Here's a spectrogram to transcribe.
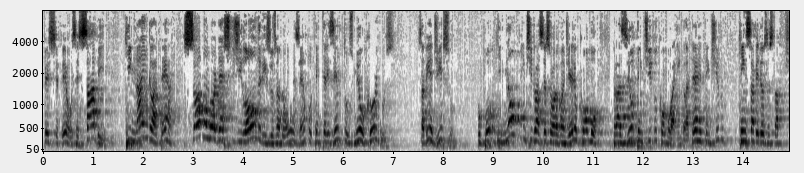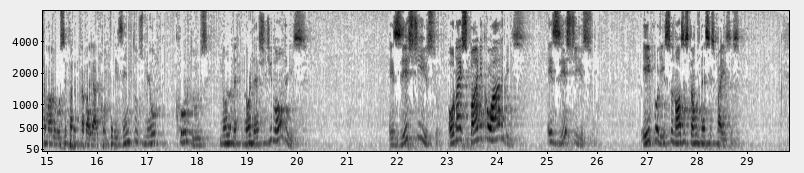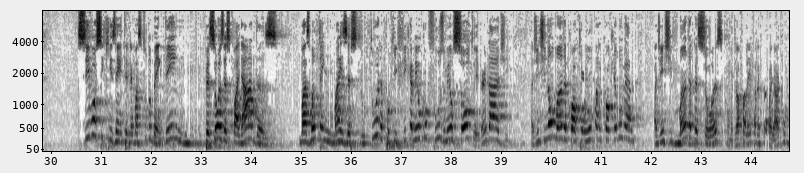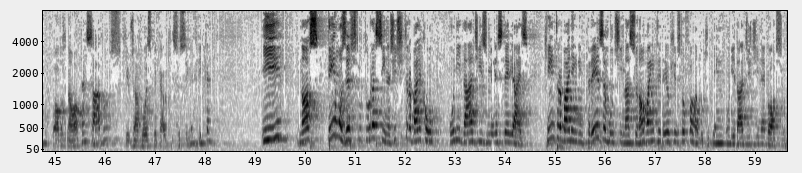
percebeu, você sabe que na Inglaterra, só no nordeste de Londres, usando um exemplo, tem 300 mil curdos? Sabia disso? Um povo que não tem tido acesso ao Evangelho, como o Brasil tem tido, como a Inglaterra tem tido. Quem sabe Deus está chamando você para trabalhar com 300 mil curdos no nordeste de Londres. Existe isso. Ou na Espanha com árabes. Existe isso. E por isso nós estamos nesses países. Se você quiser entender, mas tudo bem, tem pessoas espalhadas mas não tem mais estrutura porque fica meio confuso, meio solto, é verdade. A gente não manda qualquer um para qualquer lugar. A gente manda pessoas, como já falei, para trabalhar com povos não alcançados, que eu já vou explicar o que isso significa. E nós temos estrutura assim, a gente trabalha com unidades ministeriais. Quem trabalha em empresa multinacional vai entender o que eu estou falando, que tem unidade de negócios.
